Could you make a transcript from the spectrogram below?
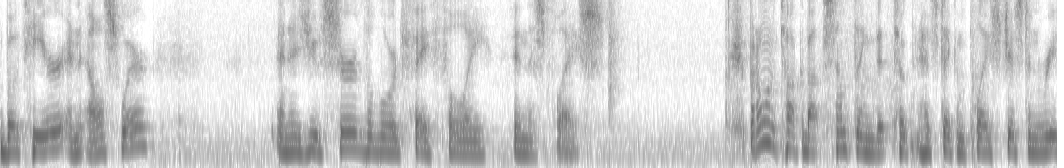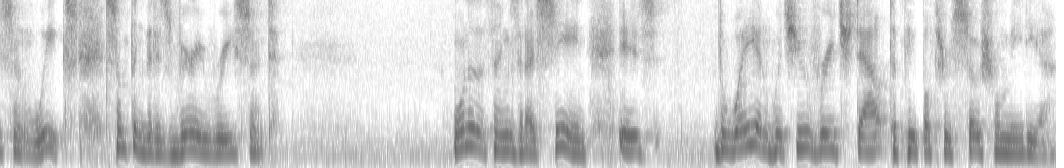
both here and elsewhere and as you've served the Lord faithfully in this place. But I want to talk about something that took, has taken place just in recent weeks, something that is very recent. One of the things that I've seen is the way in which you've reached out to people through social media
